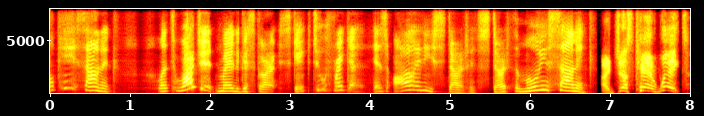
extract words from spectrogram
Okay, Sonic. Let's watch it. Madagascar Escape to Africa has already started. Start the movie, Sonic. I just can't wait!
